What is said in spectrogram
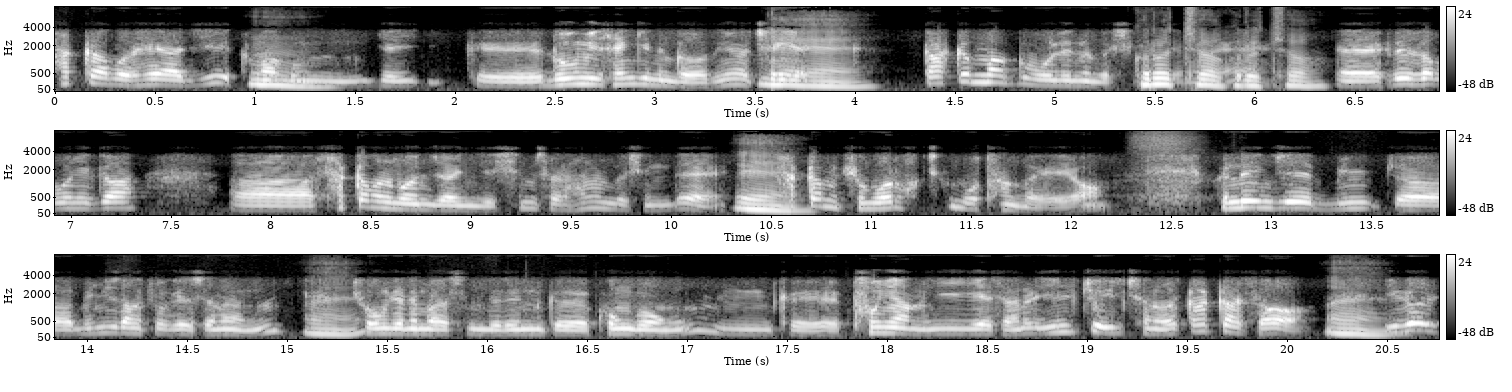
삭감을 해야지 그만큼 이제 그 룸이 생기는 거거든요. 예. 증액 예. 깎은 만큼 올리는 것이기 그렇죠, 때문에. 그렇죠. 예, 그러다 보니까 어, 삭감을 먼저 이제 심사를 하는 것인데 예. 삭감 규모를 확정 못한 거예요. 근데 이제 민, 저, 민주당 쪽에서는 예. 조금 전에 말씀드린 그 공공 음, 그 분양 이 예산을 1조 1천억을 깎아서 예. 이걸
